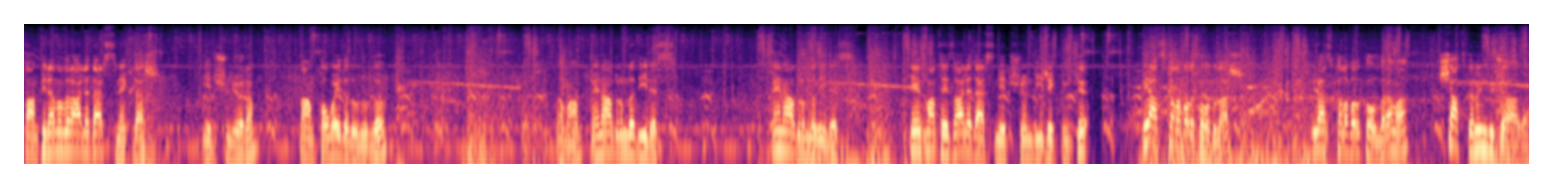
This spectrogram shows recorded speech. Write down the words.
Tamam piranaları halleder sinekler. diye düşünüyorum. Tamam kovayı da durdurdu. Tamam fena durumda değiliz. Fena durumda değiliz. Kezban teyze halledersin diye düşünüyorum diyecektim ki. Biraz kalabalık oldular. Biraz kalabalık oldular ama Shotgun'ın gücü abi.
